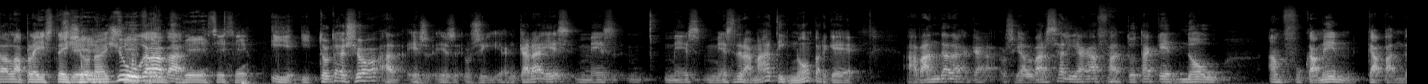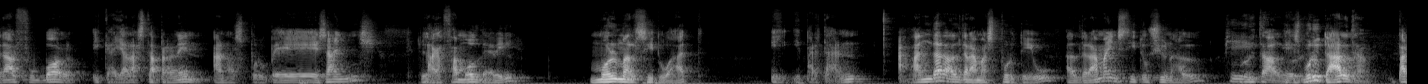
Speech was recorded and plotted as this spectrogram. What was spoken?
de la PlayStation es juga, sí, va, sí, sí, sí. i, i tot això és, és, o sigui, encara és més, més, més dramàtic, no? Perquè a banda de que o sigui, el Barça li ha agafat tot aquest nou enfocament que prendrà el futbol i que ja l'està prenent en els propers anys, l'agafa molt dèbil, molt mal situat, i, i per tant, a banda del drama esportiu, el drama institucional Sí. Brutal. és brutal. brutal. Per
